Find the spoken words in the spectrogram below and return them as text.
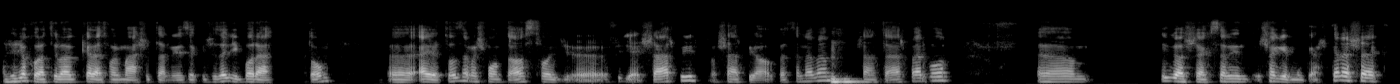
hogy gyakorlatilag kellett majd más után nézek, és az egyik barátom eljött hozzám, és mondta azt, hogy figyelj, Sárpi, a Sárpi a becenevem, uh-huh. Sánta Árpárból, igazság szerint segédmunkást keresek,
